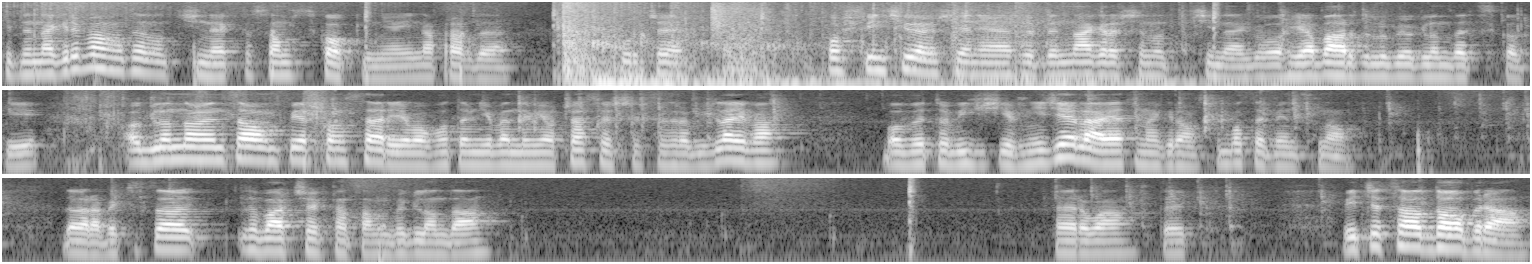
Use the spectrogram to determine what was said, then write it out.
kiedy nagrywam ten odcinek, to są skoki, nie? I naprawdę, kurczę, poświęciłem się, nie? Żeby nagrać ten odcinek, bo ja bardzo lubię oglądać skoki. Oglądałem całą pierwszą serię, bo potem nie będę miał czasu, jeszcze chcę zrobić live'a. Bo wy to widzicie w niedzielę, a ja to nagram w sobotę, więc no. Dobra, wiecie co? Zobaczcie jak to tam wygląda. Perła, tyk. Wiecie co? Dobra.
